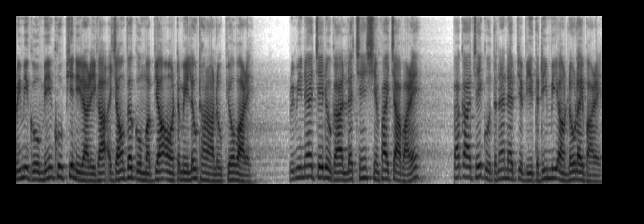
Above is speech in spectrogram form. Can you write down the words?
ရီမီကိုမင်းခုဖြစ်နေတာတွေကအယောင်ဘက်ကိုမပြောင်းအောင်တမင်လှုပ်ထားတာလို့ပြောပါတယ်ရီမီနဲ့ဂျိတ်တို့ကလက်ချင်းရှင်ဖိုက်ကြပါတယ်ဘက်ကဂျိတ်ကိုတနက်နဲ့ပြစ်ပြီးတတိမိအောင်လှုပ်လိုက်ပါတယ်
